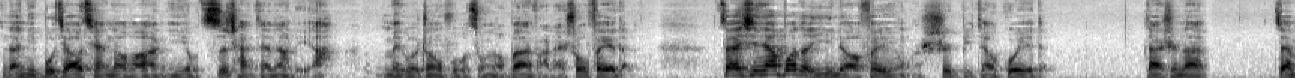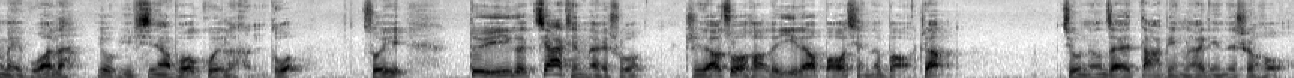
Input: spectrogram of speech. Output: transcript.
那你不交钱的话，你有资产在那里啊，美国政府总有办法来收费的。在新加坡的医疗费用是比较贵的，但是呢。在美国呢，又比新加坡贵了很多，所以对于一个家庭来说，只要做好了医疗保险的保障，就能在大病来临的时候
